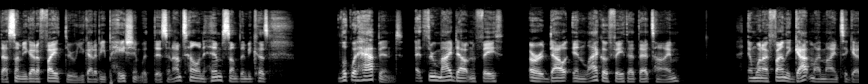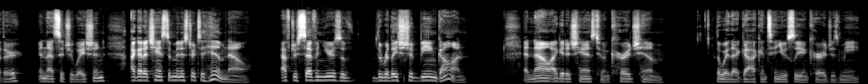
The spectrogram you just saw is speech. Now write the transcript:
that's something you got to fight through. You got to be patient with this. And I'm telling him something because look what happened through my doubt and faith, or doubt and lack of faith at that time. And when I finally got my mind together in that situation, I got a chance to minister to him now after seven years of the relationship being gone. And now I get a chance to encourage him the way that God continuously encourages me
